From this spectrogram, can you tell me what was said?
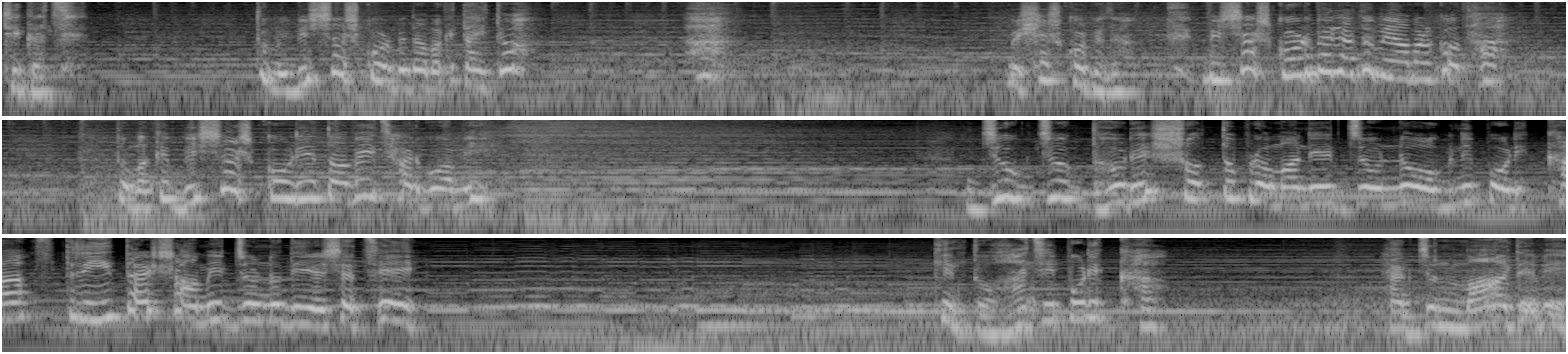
ঠিক আছে। তুমি বিশ্বাস করবে না আমাকে, তাই তো? বিশ্বাস করবে না। বিশ্বাস করবে না তুমি আমার কথা। তোমাকে বিশ্বাস করে তবেই ছাড়বো আমি। যুগ যুগ ধরে সত্য প্রমাণের জন্য অগ্নি পরীক্ষা স্ত্রী তার স্বামীর জন্য দিয়ে এসেছে। কিন্তু আজ এই পরীক্ষা একজন মা দেবে।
